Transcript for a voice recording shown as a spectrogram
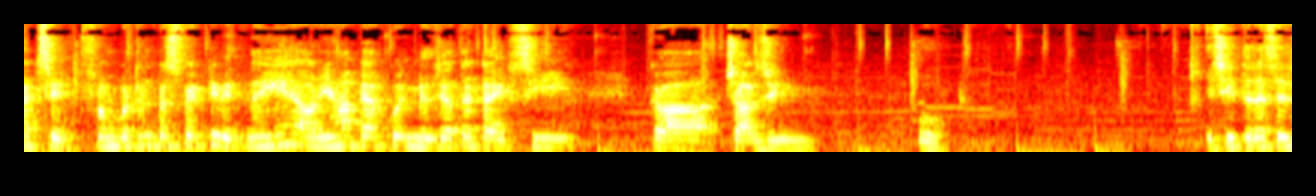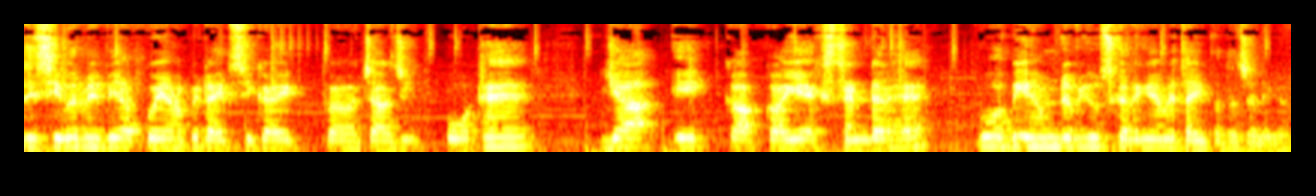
that's it from button perspective इतना ही है और यहाँ पे आपको एक मिल जाता है टाइप सी का चार्जिंग पोर्ट इसी तरह से रिसीवर में भी आपको यहाँ पे टाइप सी का एक चार्जिंग पोर्ट है, या एक आपका ये एक्सटेंडर है, वो अभी हम जब यूज़ करेंगे, हमें तभी पता चलेगा।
